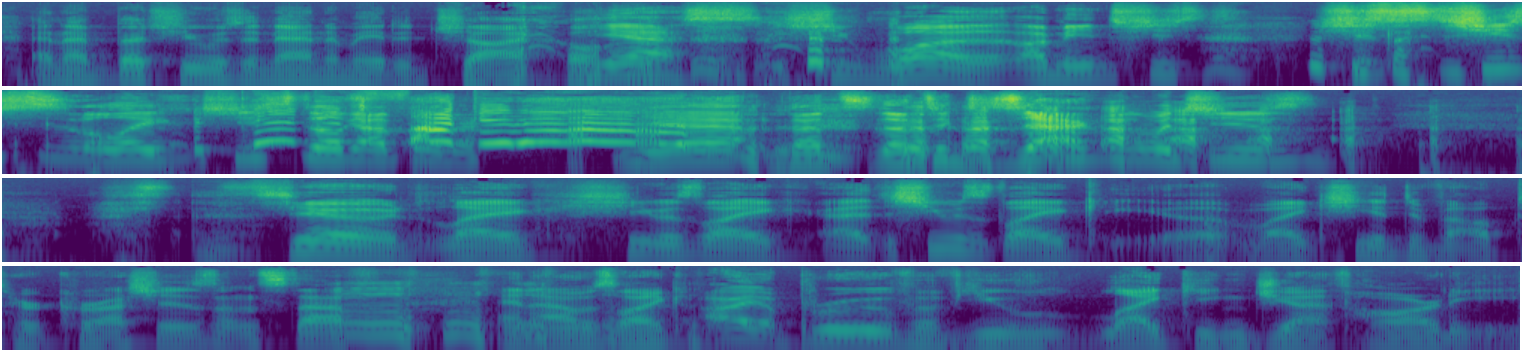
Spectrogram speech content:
and I bet she was an animated child. yes, she was. I mean, she's she's she's like she's still got that. Yeah, that's that's exactly what she was. Dude, like she was like uh, she was like uh, like she had developed her crushes and stuff, and I was like, I approve of you liking Jeff Hardy.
